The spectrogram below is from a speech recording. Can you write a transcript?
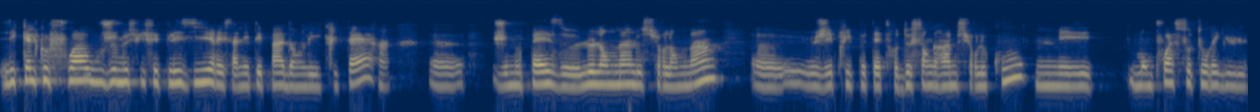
les quelques fois où je me suis fait plaisir et ça n'était pas dans les critères, je me pèse le lendemain, le surlendemain. J'ai pris peut-être 200 grammes sur le coup, mais mon poids s'autorégule.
